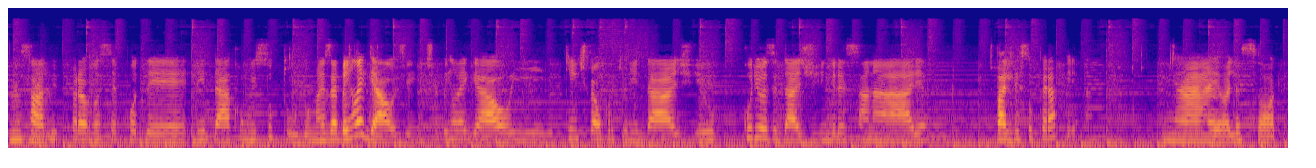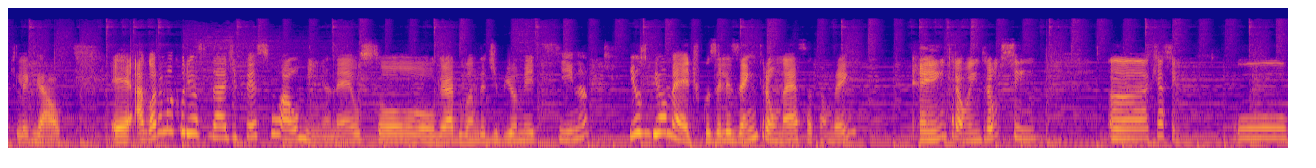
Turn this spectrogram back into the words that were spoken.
uhum. sabe? Para você poder lidar com isso tudo. Mas é bem legal, gente, é bem legal e quem tiver oportunidade e curiosidade de ingressar na área, vale super a pena. Ai, olha só que legal. É, agora uma curiosidade pessoal minha, né? Eu sou graduanda de biomedicina e os biomédicos, eles entram nessa também? Entram, entram sim. Uh, que assim, o,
